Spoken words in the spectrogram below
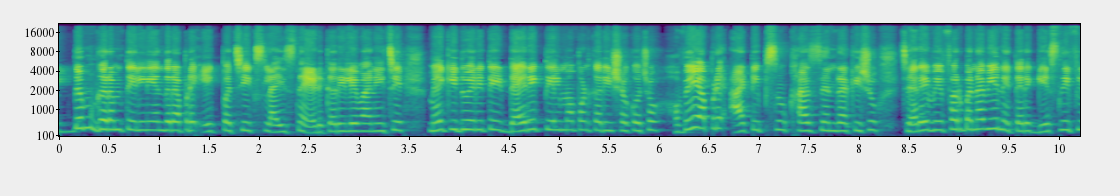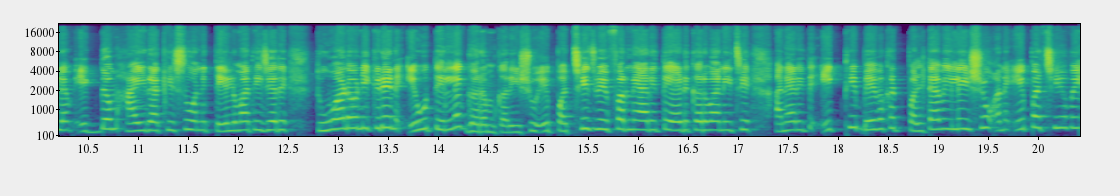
એકદમ ગરમ તેલની અંદર આપણે એક પછી એક સ્લાઇસને એડ કરી લેવાની છે. મેં કીધું એ રીતે ડાયરેક્ટ તેલમાં પણ કરી શકો છો. હવે આપણે આ ટિપ્સનું ખાસ ધ્યાન રાખીશું. જ્યારે વેફર બનાવીએ ને ત્યારે ગેસની ફ્લેમ એકદમ હાઈ રાખીશું અને તેલમાંથી જ્યારે ધુવાડો નીકળે ને એવું તેલને ગરમ કરીશું. એ પછી જ વેફરને આ રીતે એડ કરવાની છે અને આ રીતે એકથી બે વખત પલટાવી લઈશું અને એ પછી હવે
